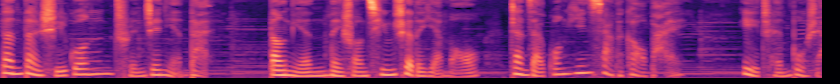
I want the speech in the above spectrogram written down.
淡淡时光，纯真年代，当年那双清澈的眼眸，站在光阴下的告白，一尘不染。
